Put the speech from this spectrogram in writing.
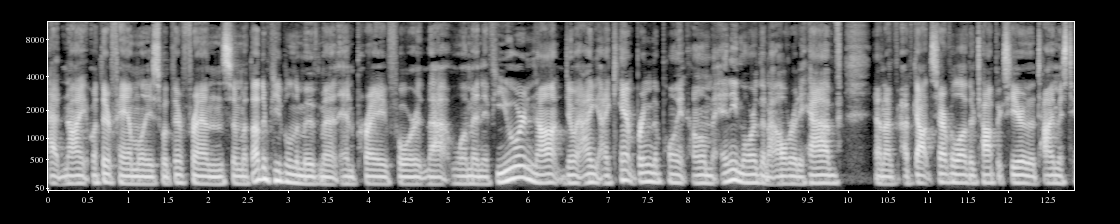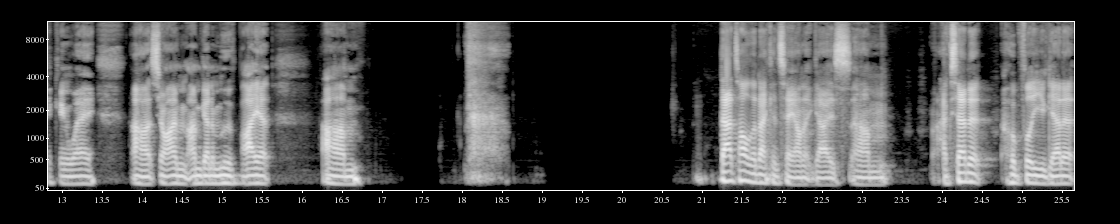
at night with their families, with their friends, and with other people in the movement and pray for that woman. If you are not doing, I, I can't bring the point home any more than I already have, and I've, I've got several other topics here. The time is ticking away, uh, so I'm I'm going to move by it. Um, that's all that I can say on it, guys. Um, I've said it. Hopefully, you get it.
